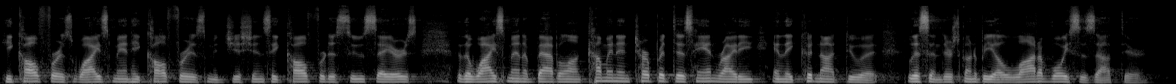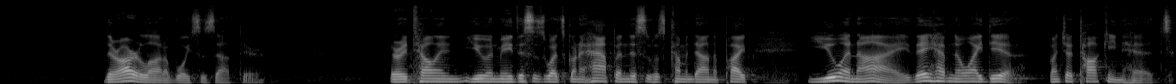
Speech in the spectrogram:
He called for his wise men, he called for his magicians, he called for the soothsayers, the wise men of Babylon, come and interpret this handwriting, and they could not do it. Listen, there's going to be a lot of voices out there. There are a lot of voices out there. They're telling you and me, this is what's going to happen, this is what's coming down the pipe. You and I, they have no idea. Bunch of talking heads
